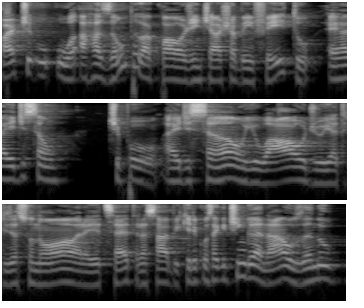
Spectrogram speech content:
parte o, a razão pela qual a gente acha bem feito é a edição. Tipo, a edição e o áudio e a trilha sonora e etc, sabe? Que ele consegue te enganar usando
